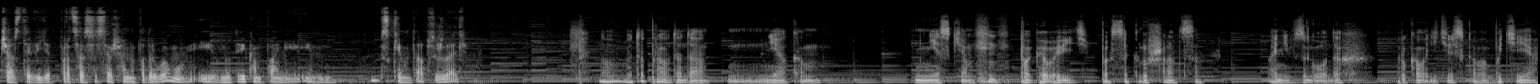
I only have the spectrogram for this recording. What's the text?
часто видят процессы совершенно по-другому, и внутри компании им с кем это обсуждать. Ну, это правда, да. Не о ком, не с кем поговорить, посокрушаться о невзгодах руководительского бытия.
